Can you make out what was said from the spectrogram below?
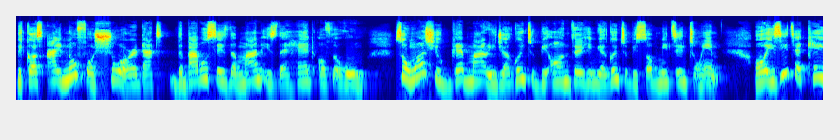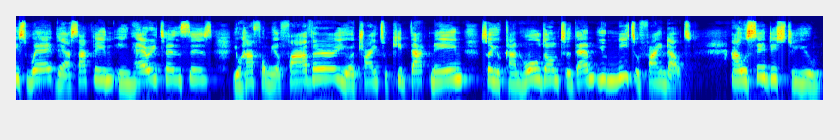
Because I know for sure that the Bible says the man is the head of the home. So once you get married, you're going to be under him, you're going to be submitting to him. Or is it a case where there are certain inheritances you have from your father, you're trying to keep that name so you can hold on to them? You need to find out. I will say this to you.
